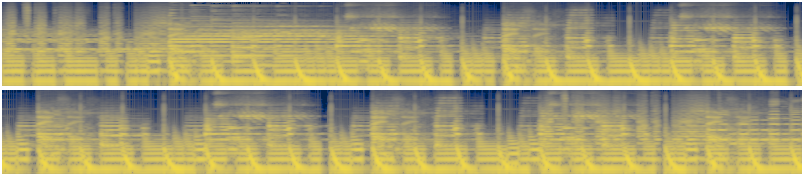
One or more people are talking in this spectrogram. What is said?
Let's get ready for the parade. söylüyorum.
